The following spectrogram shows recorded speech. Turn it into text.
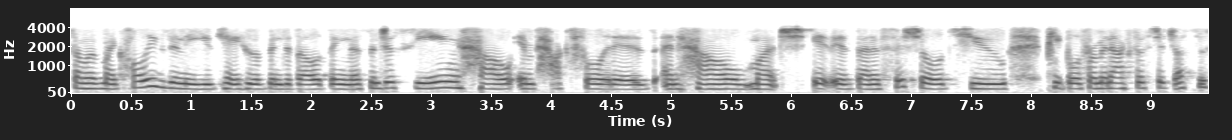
some of my colleagues in the UK who have been developing this and just seeing how impactful it is and how much it is beneficial to people from an access to justice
